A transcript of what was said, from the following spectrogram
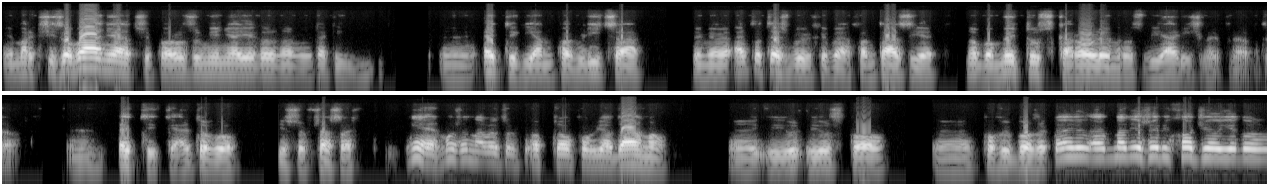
marksizowania, czy porozumienia jego, no, taki e, etyk Jan Pawlica, ale to też były chyba fantazje, no bo my tu z Karolem rozwijaliśmy, prawda, e, etykę, ale to było jeszcze w czasach, nie, może nawet o to opowiadano e, już po, po wyborze. A jeżeli chodzi o jego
